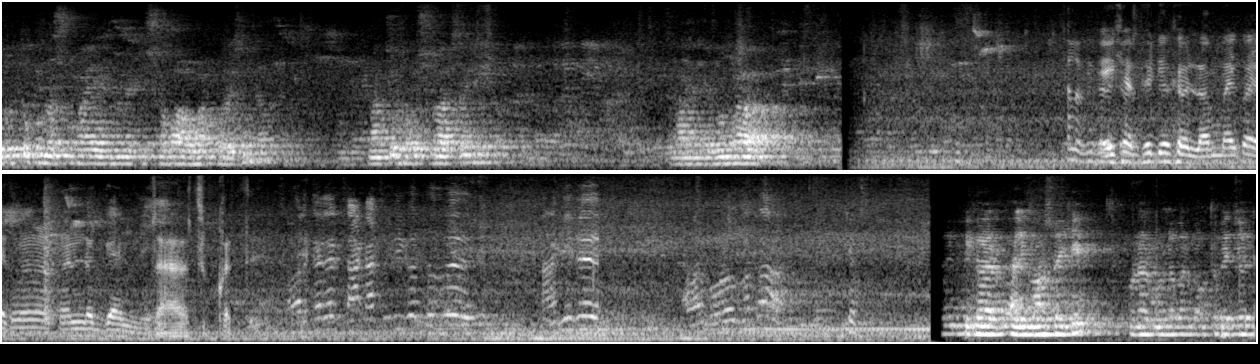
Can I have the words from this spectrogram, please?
গুরুত্বপূর্ণ সময়ে একটি সভা আহ্বান করেছেন। মঞ্চ অবশ্য আছে মানে এবং আহ, এইসব ভিডিও লম্বাই করে তোমার আমার কাণ্ড জ্ঞান নেই। চুপ করতে। আমার বড় স্পিকার আলী মহাশয়কে ওনার মূল্যবান বক্তব্যের জন্য।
